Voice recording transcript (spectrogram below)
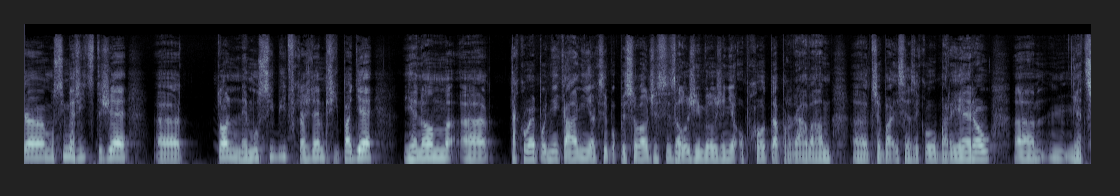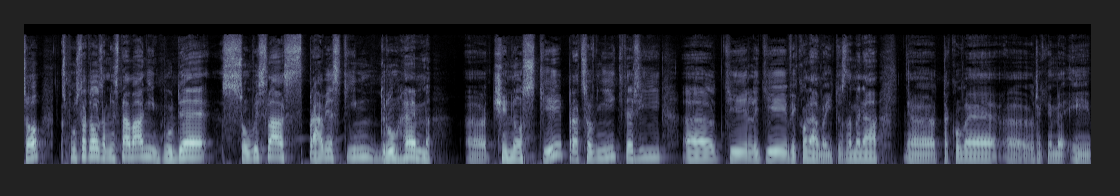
uh, musíme říct, že to nemusí být v každém případě jenom takové podnikání, jak si popisoval, že si založím vyloženě obchod a prodávám eh, třeba i s jazykovou bariérou eh, něco. Spousta toho zaměstnávání bude souvislá právě s tím druhem činnosti pracovní, kteří uh, ti lidi vykonávají. To znamená uh, takové, řekněme, i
